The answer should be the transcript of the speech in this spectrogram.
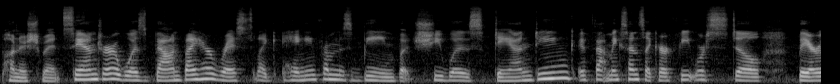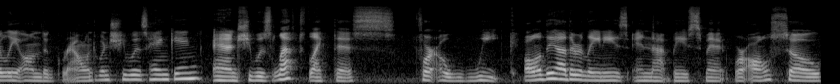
punishment. Sandra was bound by her wrist like hanging from this beam but she was standing if that makes sense. Like her feet were still barely on the ground when she was hanging. And she was left like this for a week. All the other ladies in that basement were also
